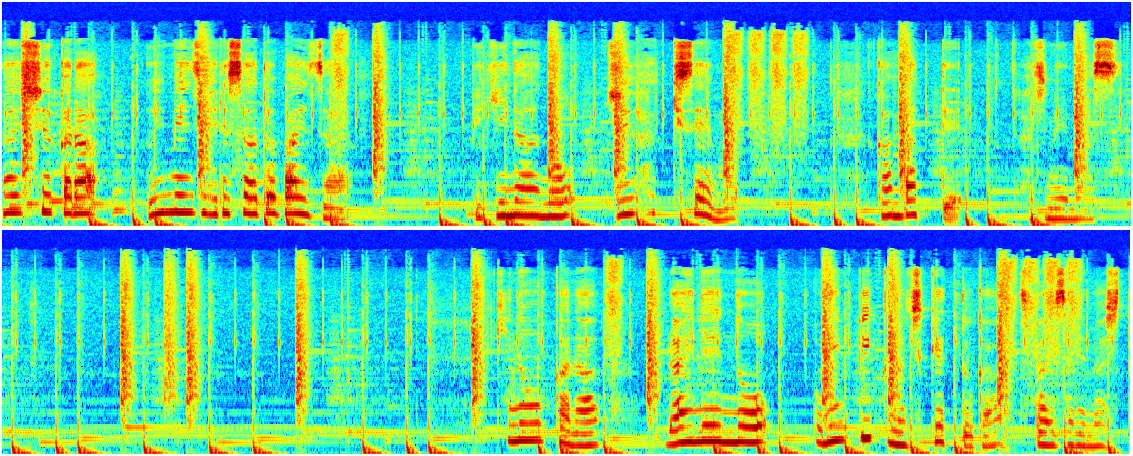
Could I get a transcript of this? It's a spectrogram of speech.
来週からウィメンズヘルスアドバイザービギナーの18期生も頑張って始めます。昨日から来年のオリンピックのチケットが発売されました。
